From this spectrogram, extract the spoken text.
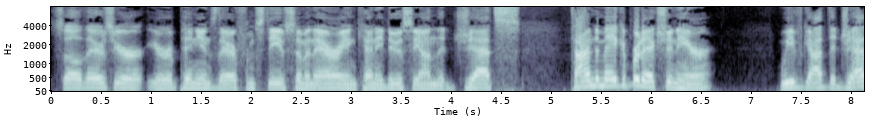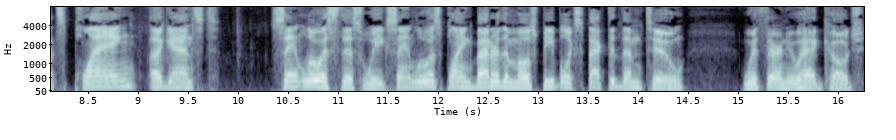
So there's your your opinions there from Steve Seminary and Kenny Ducey on the Jets. Time to make a prediction here. We've got the Jets playing against St. Louis this week. St. Louis playing better than most people expected them to with their new head coach.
